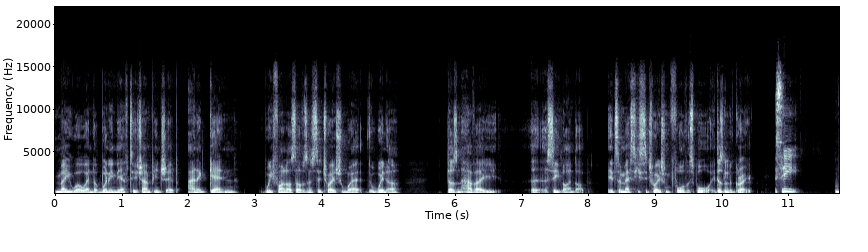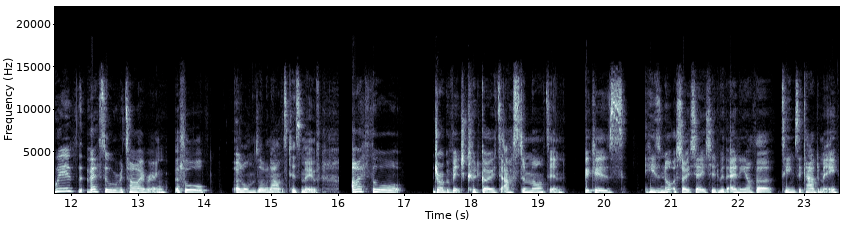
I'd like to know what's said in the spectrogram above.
may well end up winning the F2 championship. And again, we find ourselves in a situation where the winner doesn't have a, a seat lined up. It's a messy situation for the sport. It doesn't look great. See, with Vettel retiring before Alonso announced his move, I thought Drugovich could go to Aston Martin because he's not associated with any other team's academy.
